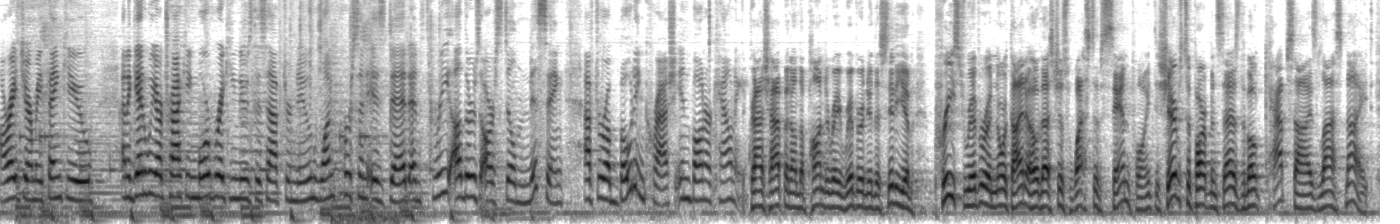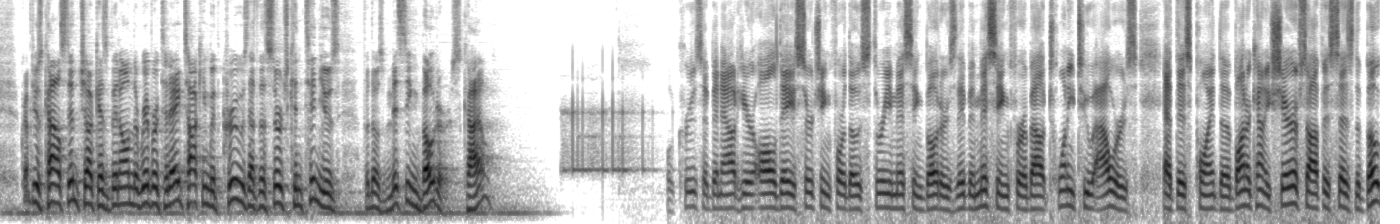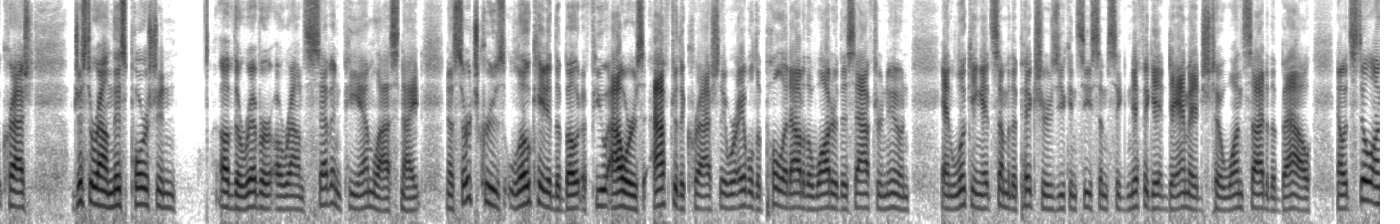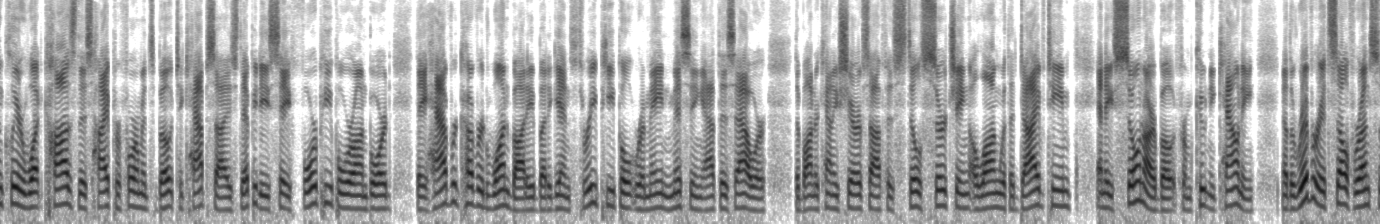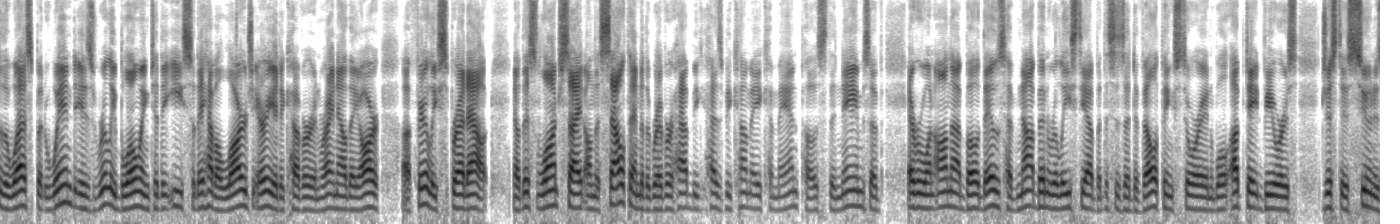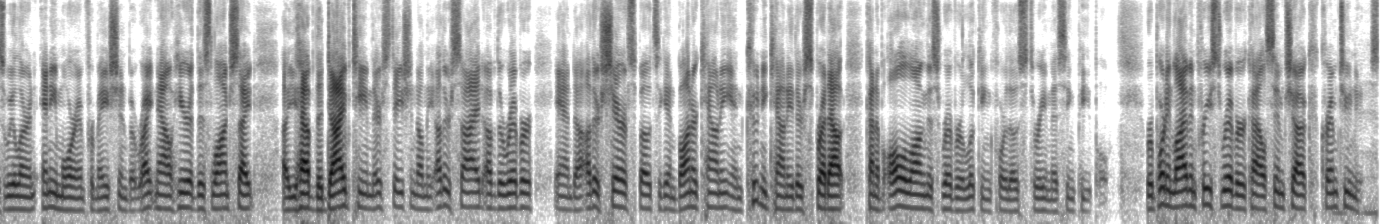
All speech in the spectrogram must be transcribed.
All right, Jeremy, thank you. And again, we are tracking more breaking news this afternoon. One person is dead and three others are still missing after a boating crash in Bonner County. The crash happened on the Oreille River near the city of Priest River in North Idaho. That's just west of Sandpoint. The sheriff's department says the boat capsized last night. 2's Kyle Simchuk has been on the river today talking with crews as the search continues for those missing boaters. Kyle? Crews have been out here all day searching for those three missing boaters. They've been missing for about 22 hours at this point. The Bonner County Sheriff's Office says the boat crashed just around this portion of the river around 7 p.m. last night. Now, search crews located the boat a few hours after the crash. They were able to pull it out of the water this afternoon. And looking at some of the pictures, you can see some significant damage to one side of the bow. Now, it's still unclear what caused this high performance boat to capsize. Deputies say four people were on board. They have recovered one body, but again, three people remain missing at this hour. The Bonner County Sheriff's Office is still searching along with a dive team and a sonar boat from Kootenai County County. Now, the river itself runs to the west, but wind is really blowing to the east, so they have a large area to cover, and right now they are uh, fairly spread out. Now, this launch site on the south end of the river be has become a command post. The names of everyone on that boat, those have not been released yet, but this is a developing story, and we'll update viewers just as soon as we learn any more information. But right now, here at this launch site, uh, you have the dive team. They're stationed on the other side of the river, and uh, other sheriff's boats, again, Bonner County and Kootenai County, they're spread out kind of all along this river looking for those three missing people. Reporting live in Priest River, Kyle Simchuk, KREM 2 News.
